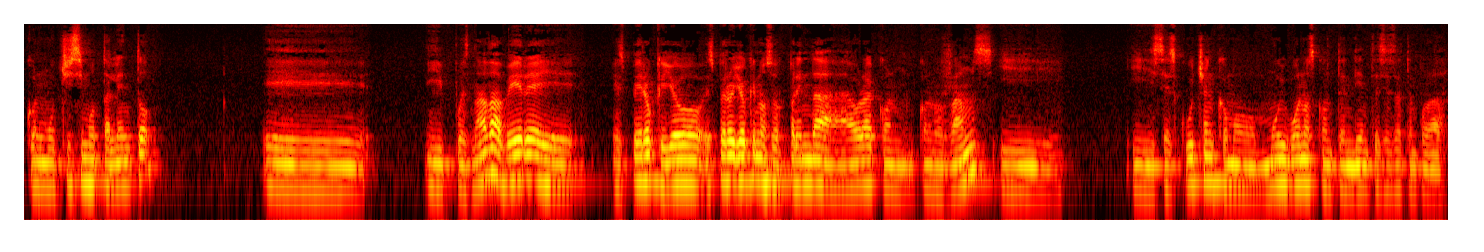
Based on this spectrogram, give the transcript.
con muchísimo talento. Eh, y pues nada, a ver, eh, espero que yo, espero yo que nos sorprenda ahora con, los Rams y, y se escuchan como muy buenos contendientes esta temporada.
